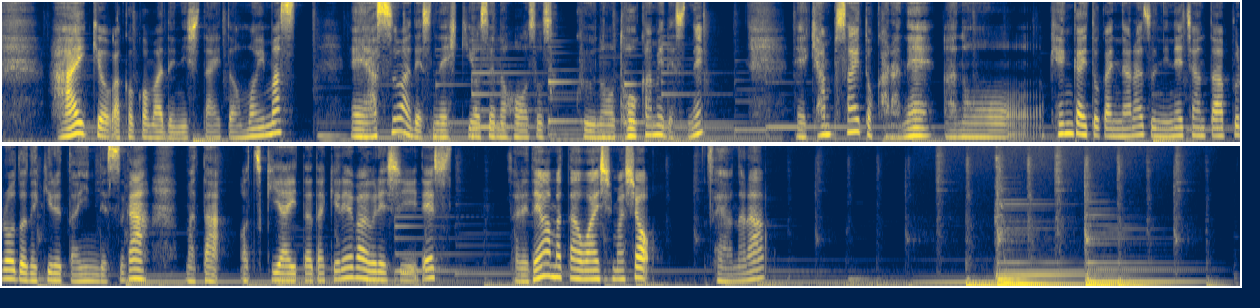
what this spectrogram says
はい今日はここまでにしたいと思います、えー、明日はですね引き寄せの法則の10日目ですねえー、キャンプサイトからね、あのー、県外とかにならずにね、ちゃんとアップロードできるといいんですが、またお付き合いいただければ嬉しいです。それではまたお会いしましょう。さようなら。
